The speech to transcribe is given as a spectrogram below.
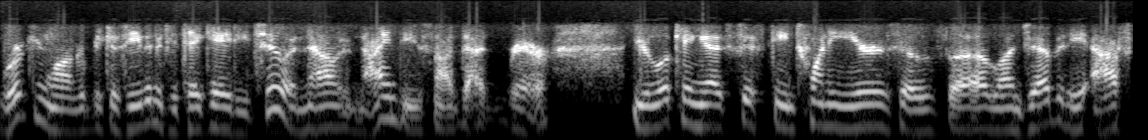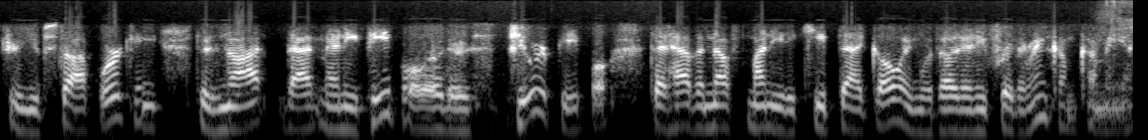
working longer because even if you take 82 and now 90 is not that rare, you're looking at 15, 20 years of uh, longevity after you've stopped working. There's not that many people, or there's fewer people that have enough money to keep that going without any further income coming in.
